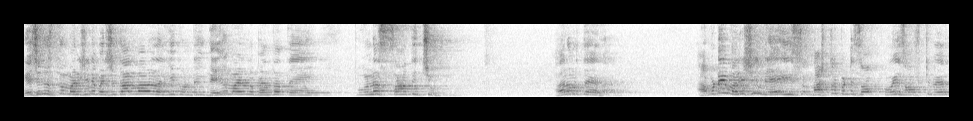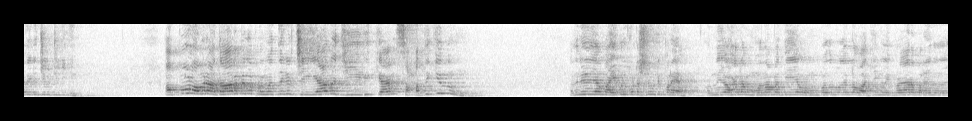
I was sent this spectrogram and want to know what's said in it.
യേശു ക്രിസ്തു മനുഷ്യന് പരിശുദ്ധാത്മാവിനെ നൽകിക്കൊണ്ട് ദൈവമായുള്ള ബന്ധത്തെ പുനഃസാധിച്ചു അതാണ് പ്രത്യേകത. അവിടെ മനുഷ്യന്റെ ഈ നഷ്ടപ്പെട്ട് സോ- പോയ സോഫ്റ്റ്വെയർ തിരിച്ചു കിട്ടിയിരിക്കുന്നു. അപ്പോൾ അവർ അധാർമിക പ്രവൃത്തികൾ ചെയ്യാതെ ജീവിക്കാൻ സാധിക്കുന്നു. അതിന് ഞാൻ ബൈബിൾ കൊട്ടേഷൻ കൂടി പറയാം. ഒന്ന് യോഹന മൂന്നാം അധ്യായം ഒമ്പത് മുതലുള്ള വാക്യങ്ങൾ ഇപ്രകാരം പറയുന്നത്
